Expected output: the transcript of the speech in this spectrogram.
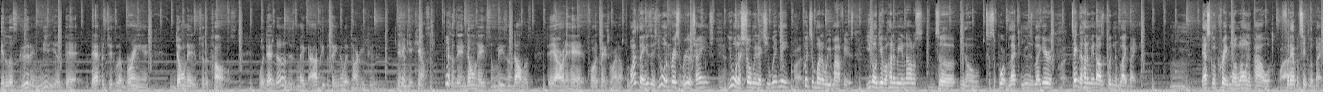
it looks good in media that that particular brand donated to the cause. What that does is make our people say, you know what, Target good. They didn't get canceled Yeah. because they donated some millions of dollars they already had for a tax write-off. My thing is this: you want to create some real change. Yeah. You want to show me that you with me. Right. Put your money where your mouth is. You're gonna give hundred million dollars mm-hmm. to you know to support black communities, black areas. Right. Take the hundred million dollars and put it in the black bank. Mm. That's gonna create more loaning power Wow. for that particular bank.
